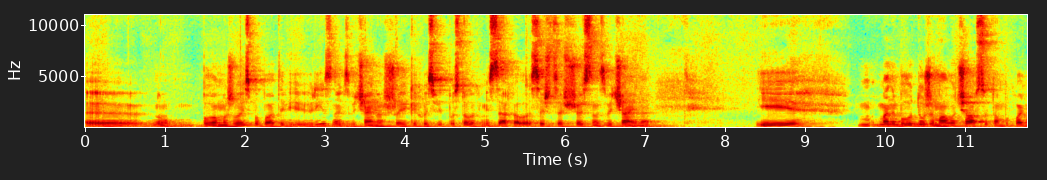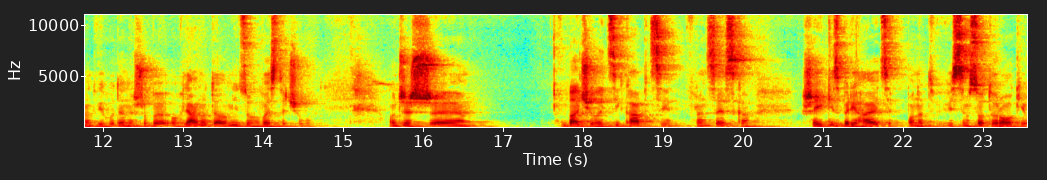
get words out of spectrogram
Е, ну, була можливість побувати в в різних, звичайно, що якихось відпустових місцях, але все ж це щось надзвичайне. І в мене було дуже мало часу, там буквально дві години, щоб оглянути, але мені цього вистачило. Отже ж, е, бачили ці капці Франциска, ще які зберігаються понад 800 років.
